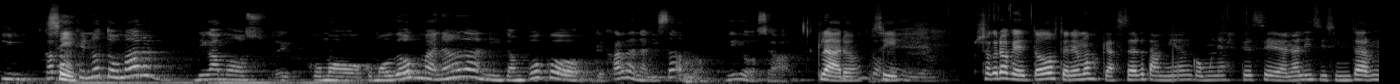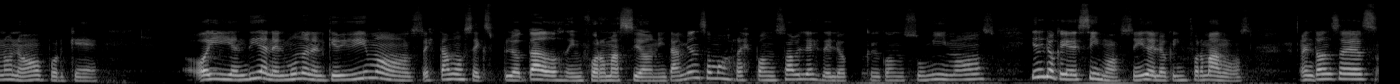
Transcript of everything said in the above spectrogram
Y capaz que no tomar digamos, eh, como, como dogma nada, ni tampoco dejar de analizarlo. Digo, o sea. Claro, sí. Yo creo que todos tenemos que hacer también como una especie de análisis interno, ¿no? Porque hoy en día en el mundo en el que vivimos estamos explotados de información y también somos responsables de lo que consumimos y de lo que decimos, ¿sí? De lo que informamos. Entonces,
